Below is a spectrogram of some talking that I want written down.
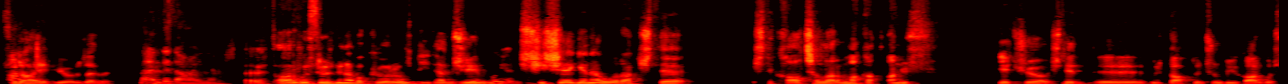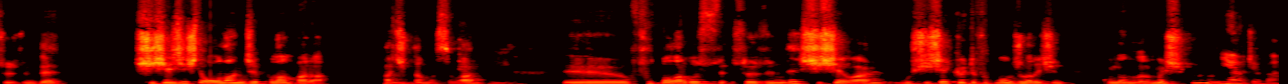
sürahi Anladım. diyoruz. Evet. Bende de aynı. Evet. Argo sözlüğüne bakıyorum Didemciğim. Buyurun. Şişe genel olarak işte işte kalçalar, makat, anüs geçiyor. İşte e, Hülkü Aktunç'un büyük argo sözlüğünde. Şişeci işte oğlancı, kulampara açıklaması var. Hmm. E, futbol argo sö- sözlüğünde şişe var. Bu şişe kötü futbolcular için kullanılırmış. Niye acaba?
